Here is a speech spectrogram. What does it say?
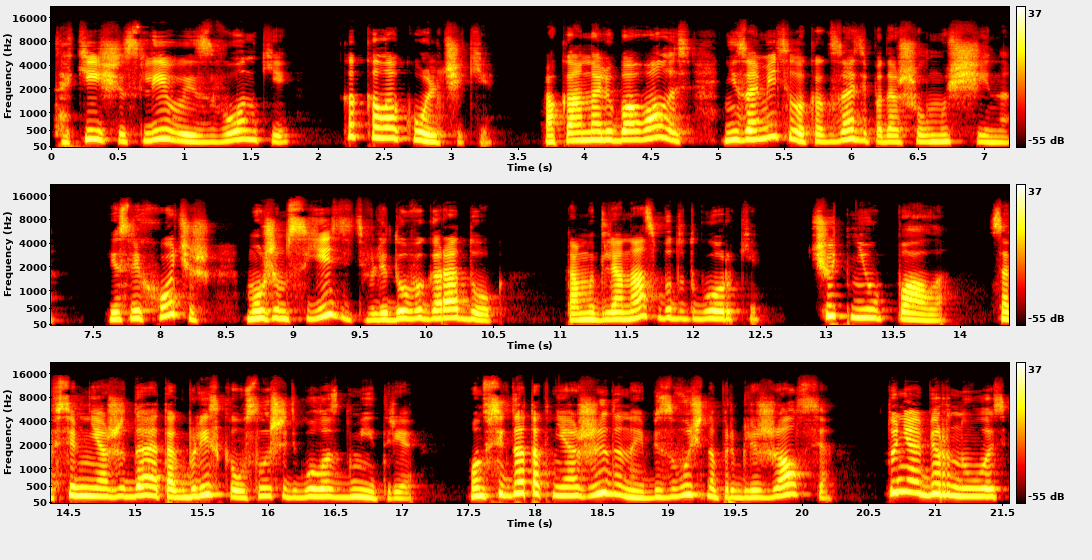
Такие счастливые и звонкие, как колокольчики. Пока она любовалась, не заметила, как сзади подошел мужчина. «Если хочешь, можем съездить в ледовый городок. Там и для нас будут горки. Чуть не упала, совсем не ожидая так близко услышать голос Дмитрия. Он всегда так неожиданно и беззвучно приближался, то не обернулась,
